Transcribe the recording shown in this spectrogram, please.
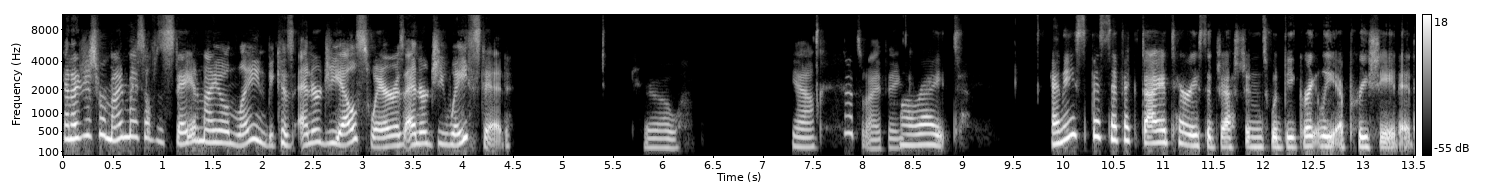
And I just remind myself to stay in my own lane because energy elsewhere is energy wasted. True. Yeah, that's what I think. All right. Any specific dietary suggestions would be greatly appreciated.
